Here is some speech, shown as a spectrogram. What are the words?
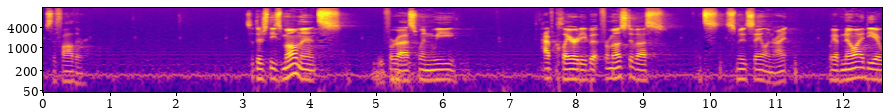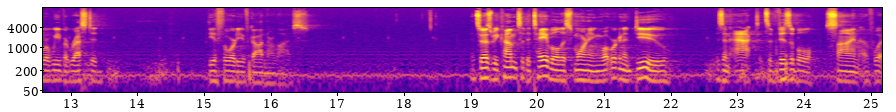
He's the Father. So there's these moments for us when we have clarity, but for most of us, it's smooth sailing, right? We have no idea where we've arrested the authority of God in our lives. So, as we come to the table this morning, what we're going to do is an act. It's a visible sign of what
